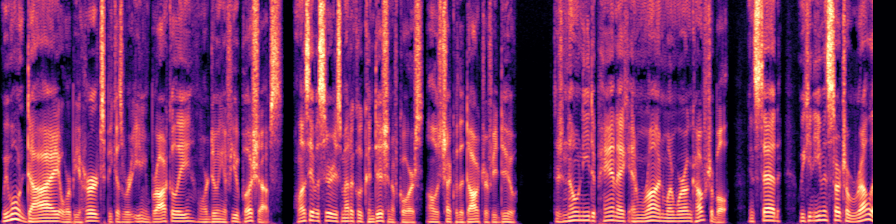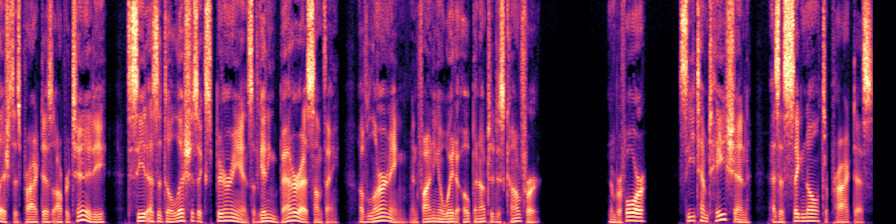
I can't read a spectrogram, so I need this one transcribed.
We won't die or be hurt because we're eating broccoli or doing a few push ups, unless you have a serious medical condition, of course. Always check with a doctor if you do. There's no need to panic and run when we're uncomfortable. Instead, we can even start to relish this practice opportunity to see it as a delicious experience of getting better at something, of learning and finding a way to open up to discomfort. Number four, see temptation as a signal to practice.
